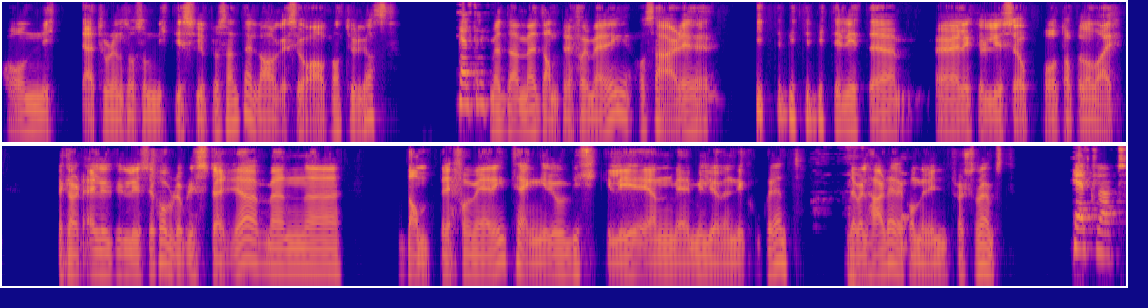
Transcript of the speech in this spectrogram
og 90, jeg tror sånn som 97 det lages jo av naturgass. Helt riktig. Med, med dampreformering. Og så er det bitte, bitte, bitte lite elektrolyse opp på toppen av der. Det er klart, Elektrolyse kommer til å bli større, men uh, dampreformering trenger jo virkelig en mer miljøvennlig konkurrent. Det er vel her dere kommer inn, først og fremst? Helt klart.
